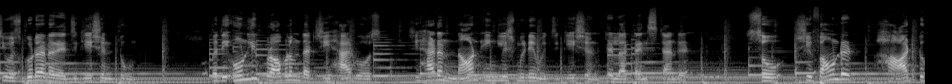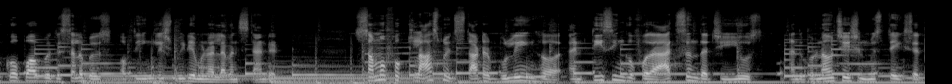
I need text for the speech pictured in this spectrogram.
she was good at her education too. But the only problem that she had was she had a non English medium education till her 10th standard. So she found it hard to cope up with the syllabus of the English medium in 11th standard. Some of her classmates started bullying her and teasing her for the accent that she used and the pronunciation mistakes that,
